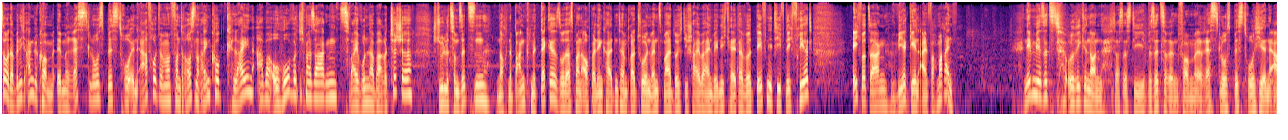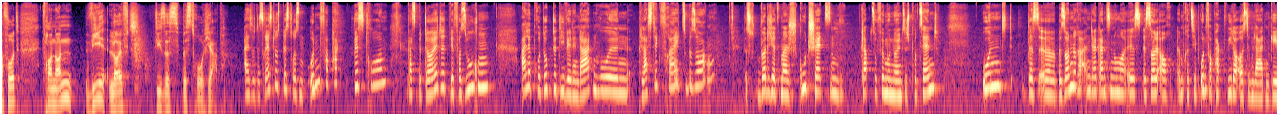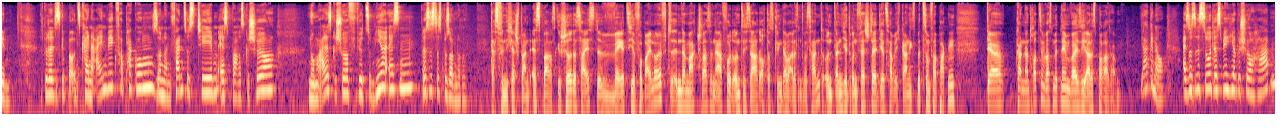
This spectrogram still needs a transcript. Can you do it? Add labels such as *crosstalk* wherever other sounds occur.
So, da bin ich angekommen im Restlos Bistro in Erfurt. Wenn man von draußen reinguckt, klein, aber oho, würde ich mal sagen. Zwei wunderbare Tische, Stühle zum Sitzen, noch eine Bank mit Decke, sodass man auch bei den kalten Temperaturen, wenn es mal durch die Scheibe ein wenig kälter wird, definitiv nicht friert. Ich würde sagen, wir gehen einfach mal rein. Neben mir sitzt Ulrike Nonn. Das ist die Besitzerin vom Restlos Bistro hier in Erfurt. Frau Nonn, wie läuft dieses Bistro hier ab? Also das Restlos Bistro ist ein unverpackt Bistro, was bedeutet, wir versuchen alle Produkte, die wir in den Laden holen, plastikfrei zu besorgen. Das würde ich jetzt mal gut schätzen, klappt zu 95 Prozent. Und das äh, Besondere an der ganzen Nummer ist, es soll auch im Prinzip unverpackt wieder aus dem Laden gehen. Das bedeutet, es gibt bei uns keine Einwegverpackungen, sondern Pfandsystem, essbares Geschirr normales Geschirr für zum Hieressen. Das ist das Besondere. Das finde ich ja spannend. Essbares Geschirr. Das heißt, wer jetzt hier vorbeiläuft in der Marktstraße in Erfurt und sich sagt, ach, das klingt aber alles interessant und dann hier drin feststellt, jetzt habe ich gar nichts mit zum Verpacken, der kann dann trotzdem was mitnehmen, weil sie alles parat haben. Ja, genau. Also es ist so, dass wir hier Geschirr haben.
